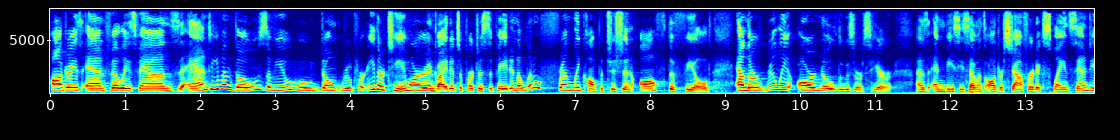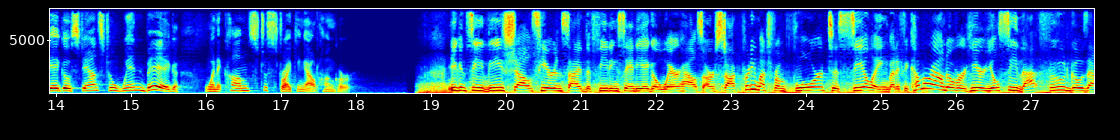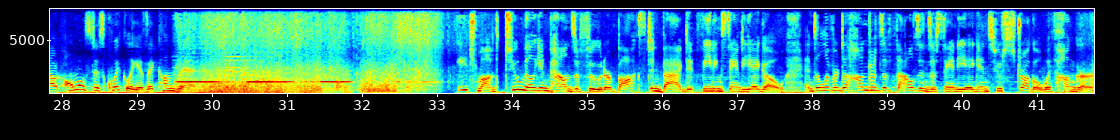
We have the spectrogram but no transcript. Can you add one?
Padres and Phillies fans, and even those of you who don't root for either team, are invited to participate in a little friendly competition off the field. And there really are no losers here. As NBC7's Audra Stafford explains, San Diego stands to win big when it comes to striking out hunger. You can see these shelves here inside the Feeding San Diego warehouse are stocked pretty much from floor to ceiling. But if you come around over here, you'll see that food goes out almost as quickly as it comes in. Each month, 2 million pounds of food are boxed and bagged at Feeding San Diego and delivered to hundreds of thousands of San Diegans who struggle with hunger.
